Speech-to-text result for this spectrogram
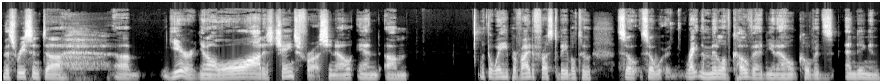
this recent, uh, um, year, you know, a lot has changed for us, you know, and, um, with the way he provided for us to be able to, so, so right in the middle of COVID, you know, COVID's ending and,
